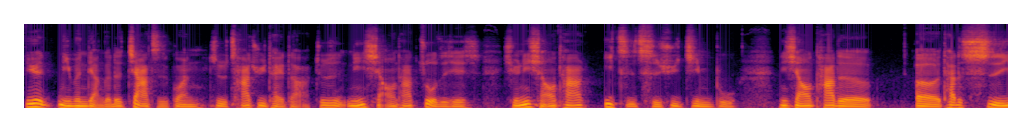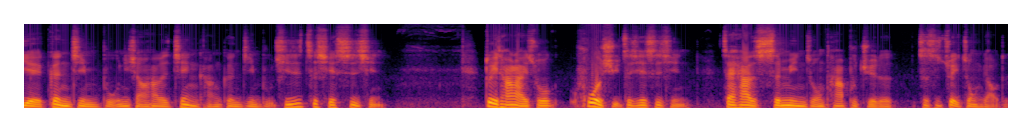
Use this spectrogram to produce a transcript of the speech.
因为你们两个的价值观就是差距太大，就是你想要他做这些，其实你想要他一直持续进步，你想要他的。呃，他的事业更进步，你想要他的健康更进步，其实这些事情对他来说，或许这些事情在他的生命中，他不觉得这是最重要的，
